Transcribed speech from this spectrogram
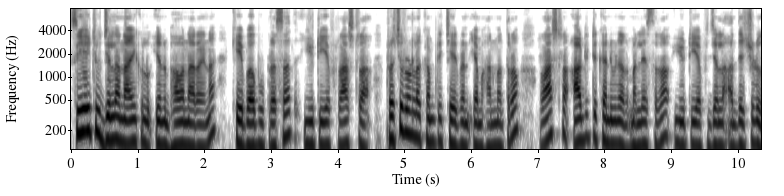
సిఐటి జిల్లా నాయకులు N Bhavanarayana K Babu Prasad UTF రాష్ట్ర ప్రచురణల కమిటీ చైర్మన్ ఎం హనుమంతరావు రాష్ట్ర ఆడిట్ కన్వీనర్ మల్లేశ్వరరావు యూటీఎఫ్ జిల్లా అధ్యక్షుడు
